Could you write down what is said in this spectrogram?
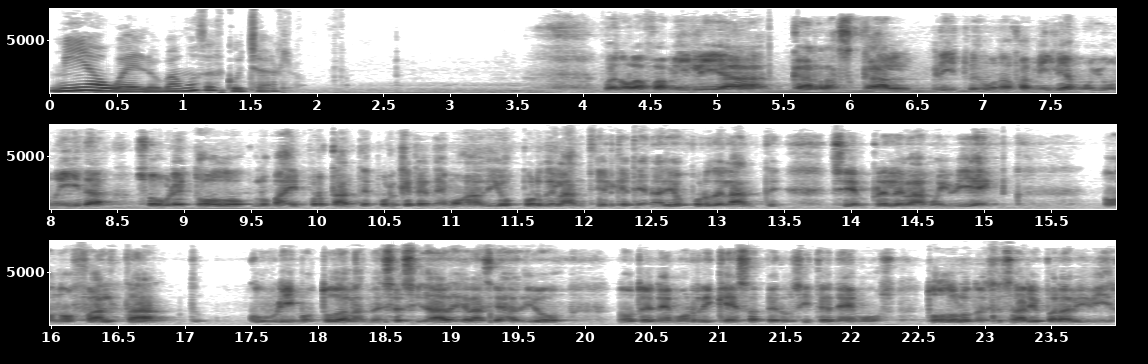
mi abuelo, vamos a escucharlo. Bueno, la familia Carrascal Brito es una familia muy unida, sobre todo lo más importante es porque tenemos a Dios por delante y el que tiene a Dios por delante siempre le va muy bien. No nos falta, cubrimos todas las necesidades, gracias a Dios. No tenemos riqueza, pero sí tenemos todo lo necesario para vivir.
